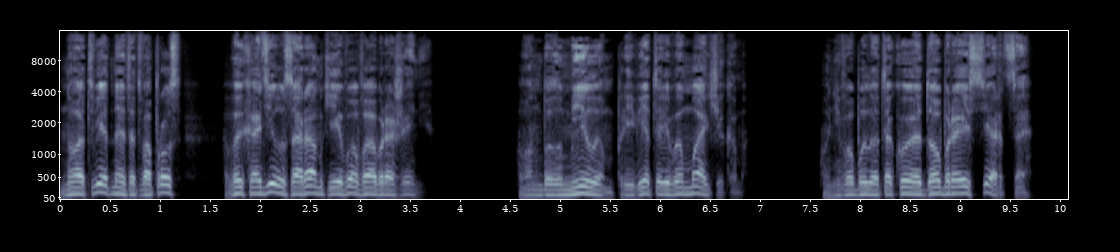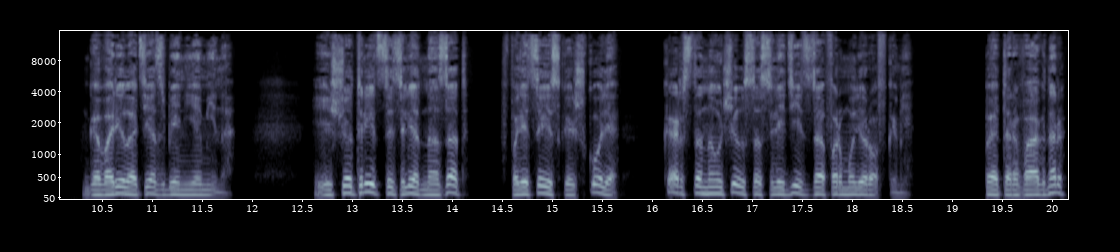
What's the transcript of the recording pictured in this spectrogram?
Но ответ на этот вопрос выходил за рамки его воображения. Он был милым, приветливым мальчиком. У него было такое доброе сердце, — говорил отец Беньямина. Еще тридцать лет назад в полицейской школе Карстон научился следить за формулировками. Петер Вагнер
